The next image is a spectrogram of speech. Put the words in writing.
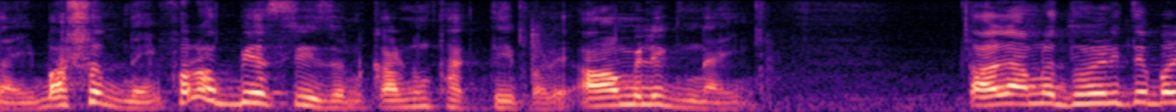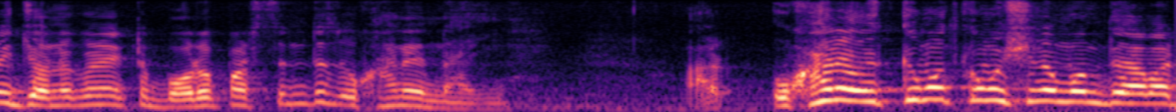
নাই বাসদ নেই ফর অবভিয়াস রিজন কারণ থাকতেই পারে। আওয়ামী লীগ নাই। তাহলে আমরা ধরে নিতে পারি জনগণের একটা বড় পার্সেন্টেজ ওখানে নাই। আর ওখানে ঐক্যমত কমিশনের মধ্যে আবার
